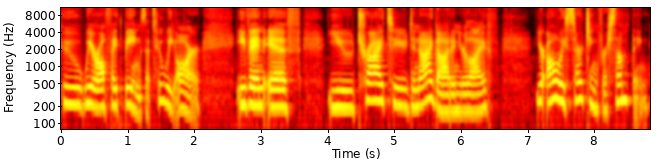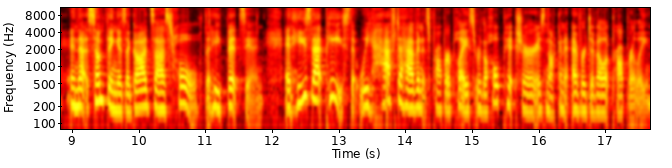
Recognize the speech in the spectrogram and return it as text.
who we are all faith beings. That's who we are. Even if you try to deny God in your life, you're always searching for something. And that something is a God sized hole that He fits in. And He's that piece that we have to have in its proper place, or the whole picture is not going to ever develop properly.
